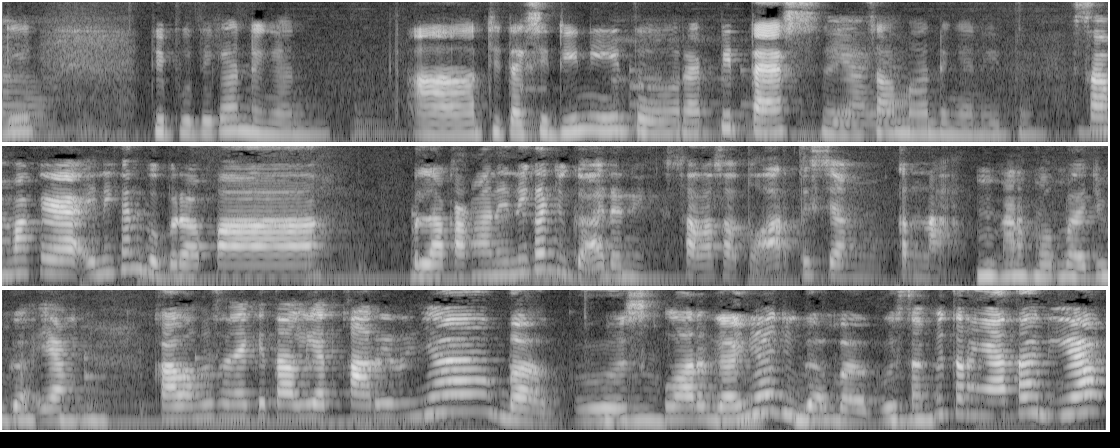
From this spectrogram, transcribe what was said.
jadi dibuktikan dengan uh, deteksi dini itu rapid test Iya, ya, sama dengan itu. Sama kayak ini kan beberapa belakangan ini kan juga ada nih salah satu artis yang kena narkoba juga yang kalau misalnya kita lihat karirnya bagus, keluarganya juga bagus, tapi ternyata dia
